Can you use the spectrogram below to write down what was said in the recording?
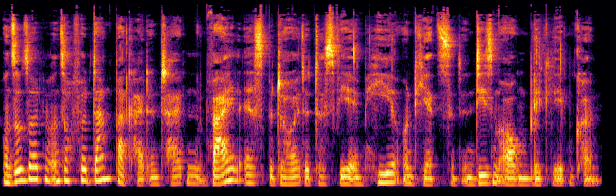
Und so sollten wir uns auch für Dankbarkeit entscheiden, weil es bedeutet, dass wir im Hier und Jetzt sind, in diesem Augenblick leben können.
